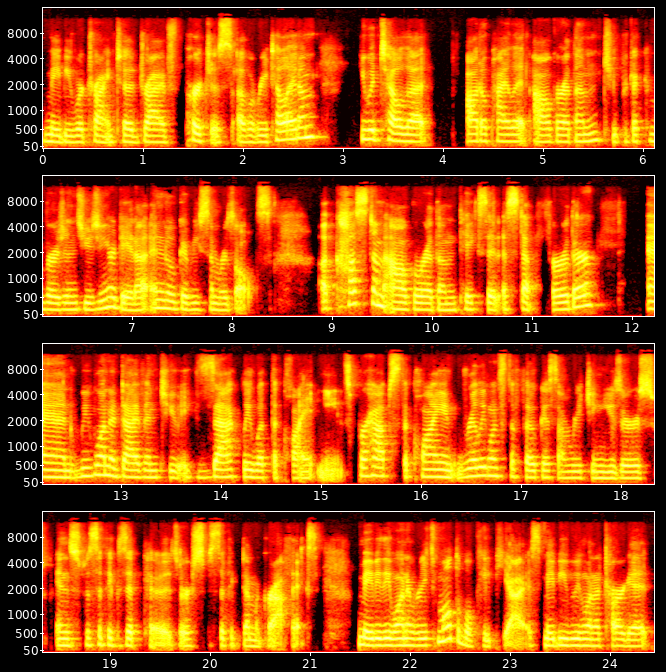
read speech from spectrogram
maybe we're trying to drive purchase of a retail item, you would tell that autopilot algorithm to predict conversions using your data, and it'll give you some results. A custom algorithm takes it a step further, and we want to dive into exactly what the client needs. Perhaps the client really wants to focus on reaching users in specific zip codes or specific demographics. Maybe they want to reach multiple KPIs. Maybe we want to target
